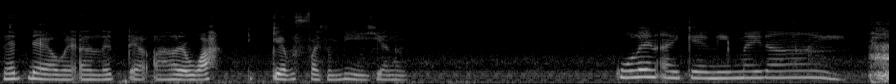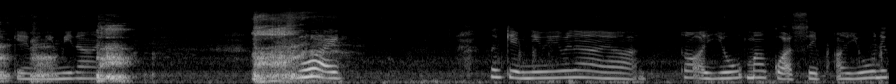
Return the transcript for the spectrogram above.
เลดเดลไว้เออเลดเดลอะไรวะเกมไฟซอมบี้เฮียนั่นกูเล่นไอเกมนี้ไม่ได้ เกมนี้ไม่ได้เพราะไอเล่นเกมนี้ไม่ได้อะต้องอายุมากกว่าสิบอายุนี่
